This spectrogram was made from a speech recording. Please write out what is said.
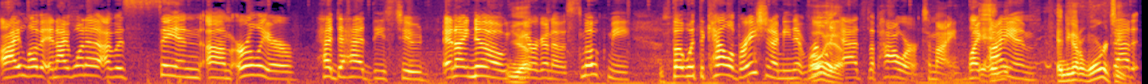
I love it. And I want to, I was saying um, earlier, head to head, these two, and I know Yeah. you're going to smoke me, but with the calibration, I mean, it Oh, really yeah. adds the power to mine. Like, And- I am. And you got a warranty. sat-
